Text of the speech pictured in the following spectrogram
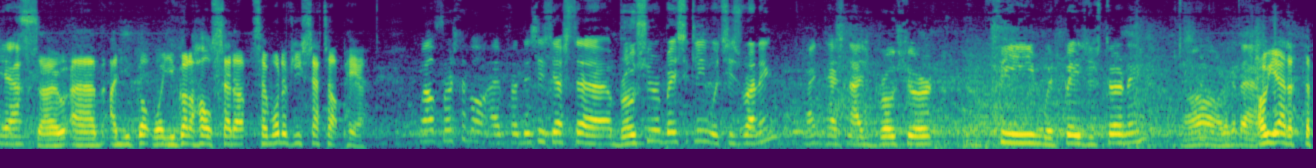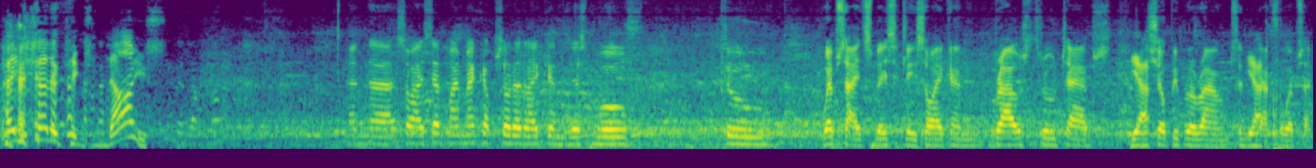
Yeah. So um, and you've got what you've got a whole setup. So what have you set up here? Well, first of all, I've, uh, this is just a brochure basically, which is running. Right? It has nice brochure theme with pages turning. Oh, look at that! Oh yeah, the, the page turning thing's nice. And uh, so I set my Mac up so that I can just move to websites basically, so I can browse through tabs, Yeah. show people around and Yeah. the actual website.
